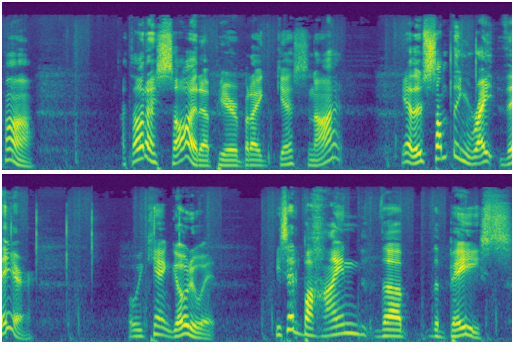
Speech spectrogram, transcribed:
Huh. I thought I saw it up here, but I guess not. Yeah, there's something right there. But we can't go to it. He said behind the the base.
